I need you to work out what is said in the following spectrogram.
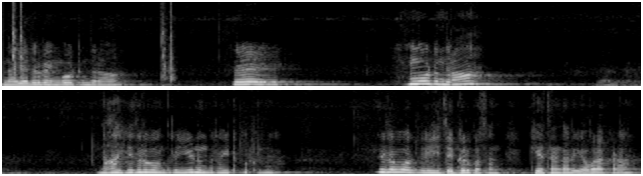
నా ఎదురుగా ఇంకోటి ఉందిరా. రే. ఇంకోటి ఉందిరా నా ఎదురుగా ఉందిరా ఈడుందిరా ఇటు పక్కన. నిలవ ఈ దగ్గరకు వస్తాను. కీర్తన గారు ఎవరు అక్కడ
